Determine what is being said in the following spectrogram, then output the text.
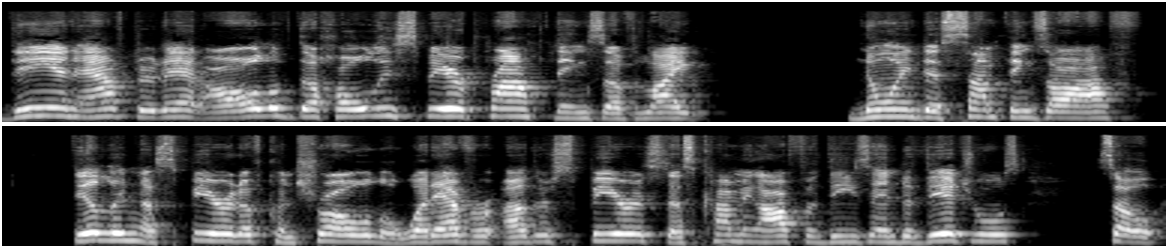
Then after that, all of the Holy Spirit promptings of like knowing that something's off, feeling a spirit of control or whatever other spirits that's coming off of these individuals. So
